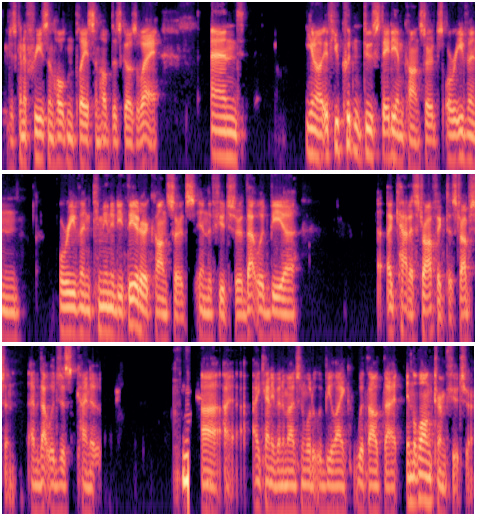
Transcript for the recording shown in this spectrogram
We're just going to freeze and hold in place and hope this goes away. And you know if you couldn't do stadium concerts or even or even community theater concerts in the future, that would be a a catastrophic disruption. I mean, that would just kind of uh, I I can't even imagine what it would be like without that in the long term future.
